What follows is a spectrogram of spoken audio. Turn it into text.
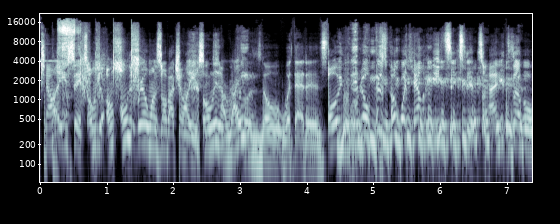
Channel 86. Only the, only the real ones know about Channel 86. Only the All right right. ones know what that is. only the real ones know what Channel 86 is. All right, so.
